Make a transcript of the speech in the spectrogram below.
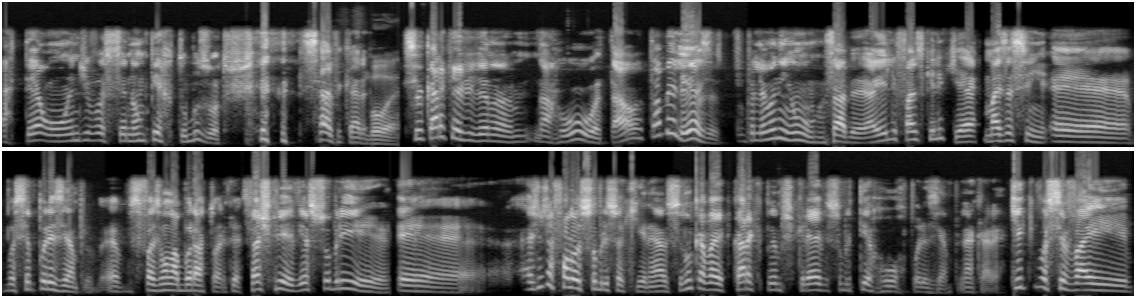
até onde você não perturba os outros. sabe, cara? Boa. Se o cara quer viver na, na rua tal, tá beleza, não tem problema nenhum, sabe? Aí ele faz o que ele quer. Mas assim, é, você, por exemplo, é, você fazer um laboratório, você vai escrever sobre. É, a gente já falou sobre isso aqui, né? Você nunca vai. Cara que, por exemplo, escreve sobre terror, por exemplo, né, cara? O que, que você vai.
